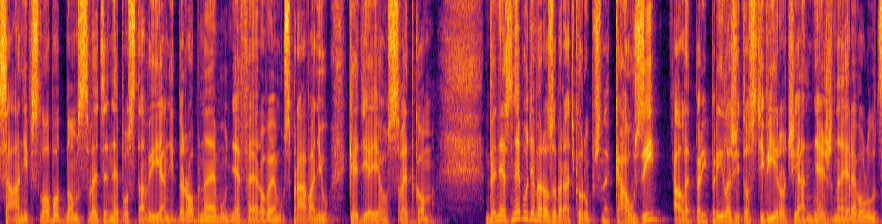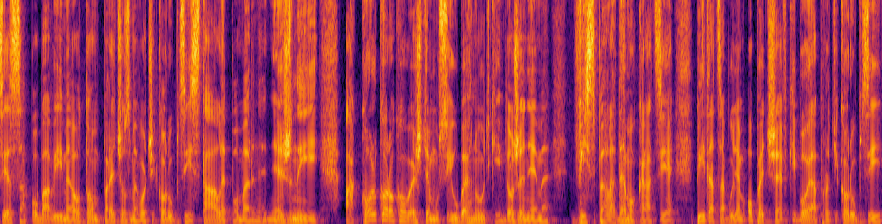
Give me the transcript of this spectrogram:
sa ani v slobodnom svete nepostaví ani drobnému neférovému správaniu, keď je jeho svetkom. Dnes nebudeme rozoberať korupčné kauzy, ale pri príležitosti výročia Nežnej revolúcie sa pobavíme o tom, prečo sme voči korupcii stále pomerne nežní a koľko rokov ešte musí ubehnúť, kým doženieme vyspelé demokracie. Pýtať sa budem opäť šéfky boja proti korupcii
